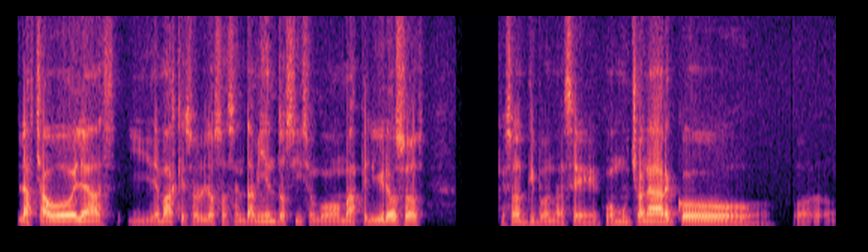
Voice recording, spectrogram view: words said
las chabolas y demás, que son los asentamientos, sí son como más peligrosos, que son tipo, no sé, como mucho narco o, o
